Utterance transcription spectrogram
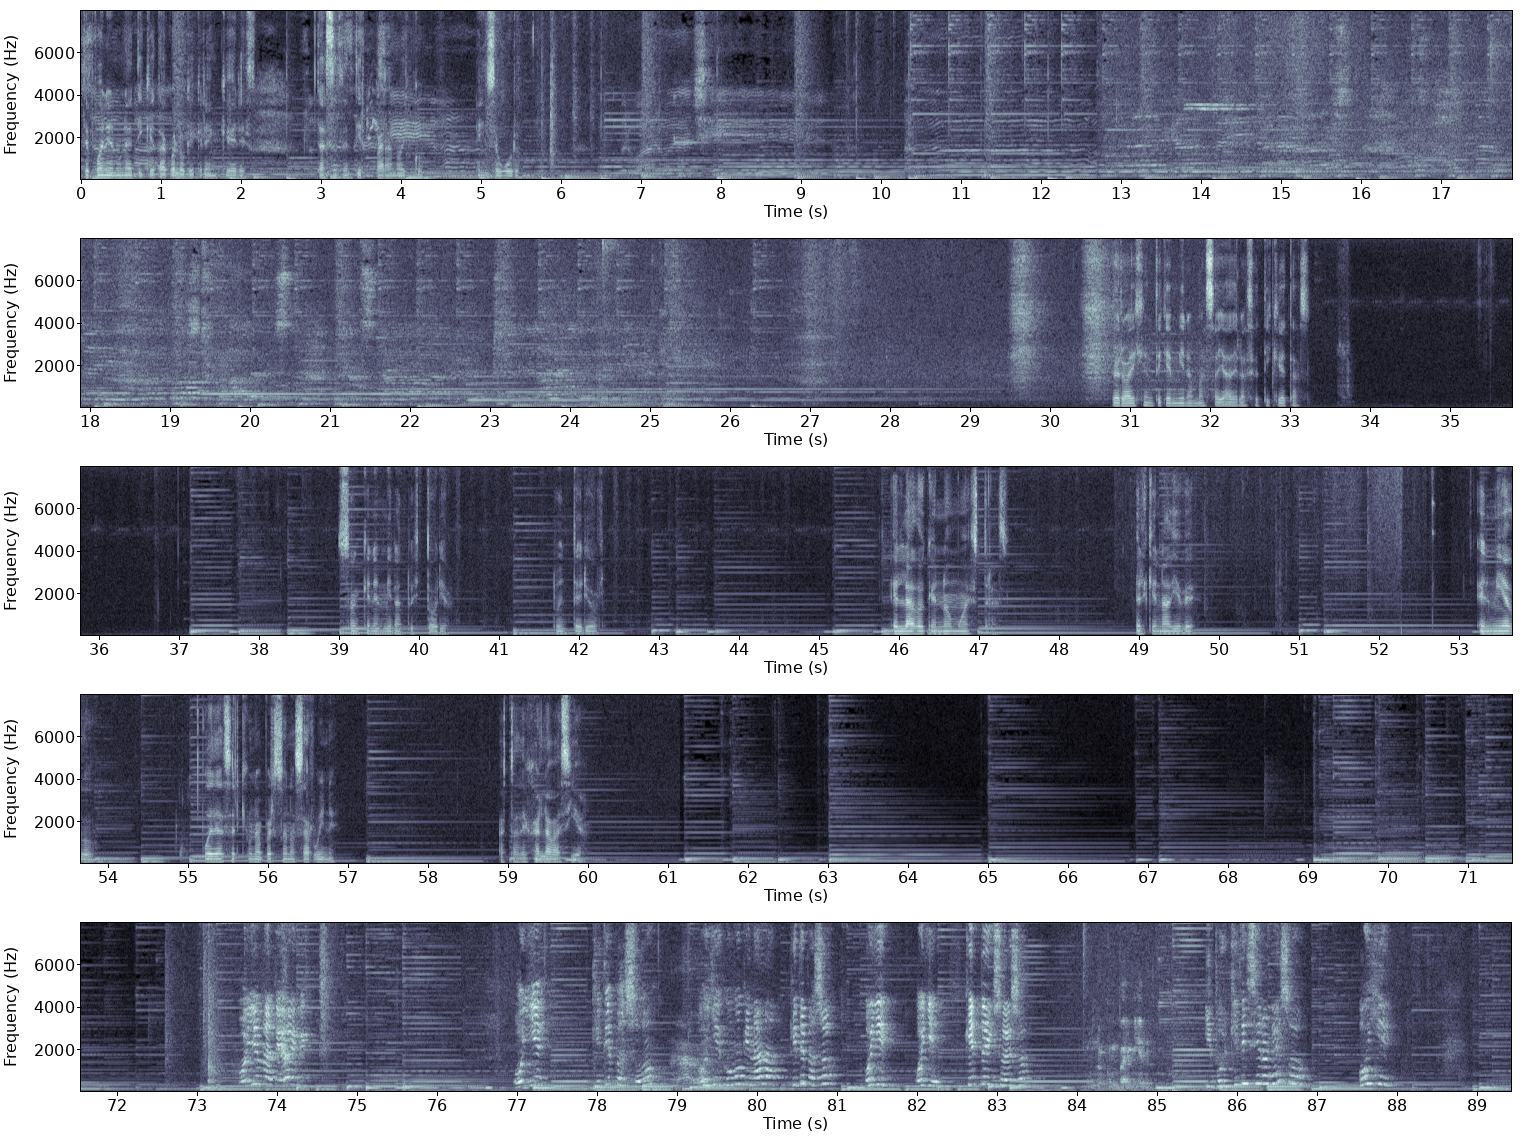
Te ponen una etiqueta con lo que creen que eres. Te hacen sentir paranoico e inseguro. Pero hay gente que mira más allá de las etiquetas. Son quienes miran tu historia, tu interior. El lado que no muestras, el que nadie ve. El miedo puede hacer que una persona se arruine, hasta dejarla vacía. Oye, Mateo, Oye, ¿qué te pasó? Oye, ¿cómo que nada? ¿Qué te pasó? Oye, oye, ¿quién te hizo eso? Unos compañeros. ¿Y por qué te hicieron eso? Oye,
